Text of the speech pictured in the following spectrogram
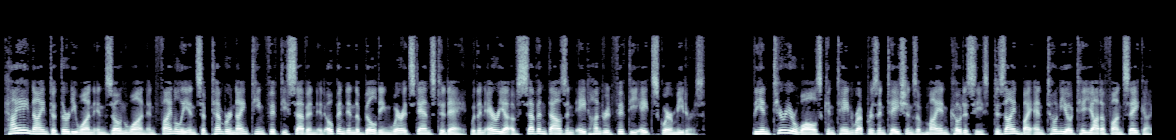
Calle 9–31 in Zone 1 and finally in September 1957 it opened in the building where it stands today, with an area of 7,858 square meters. The interior walls contain representations of Mayan codices, designed by Antonio Tejeda Fonseca,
